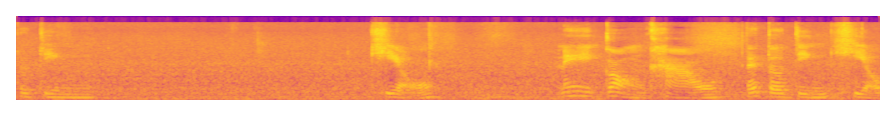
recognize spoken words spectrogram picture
ตัวจริง ขียว ในกล่องขาว แต่ตัวจริงเขียว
